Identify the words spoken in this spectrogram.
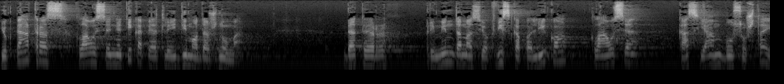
Juk Petras klausė ne tik apie atleidimo dažnumą, bet ir primindamas, jog viską paliko, klausė, kas jam bus už tai.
